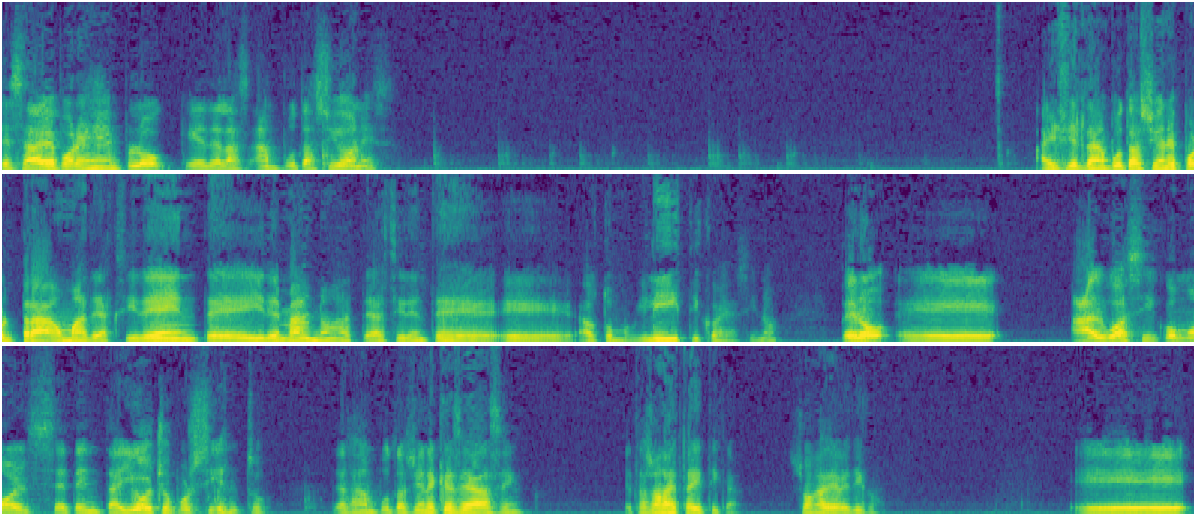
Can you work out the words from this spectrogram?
Se sabe, por ejemplo, que de las amputaciones, Hay ciertas amputaciones por traumas de accidentes y demás, ¿no? Accidentes eh, automovilísticos y así, ¿no? Pero eh, algo así como el 78% de las amputaciones que se hacen, estas son las estadísticas, son a diabéticos. Eh,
